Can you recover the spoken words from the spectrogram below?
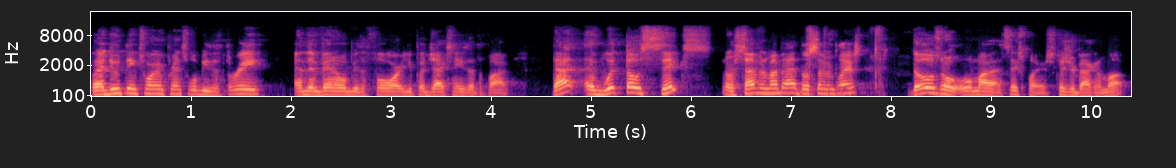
But I do think Taurean Prince will be the three, and then Vanna will be the four. You put Jaxson Hayes at the five. That and with those six or seven, my bad, those seven players, those are well, my bad, six players because you're backing them up.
